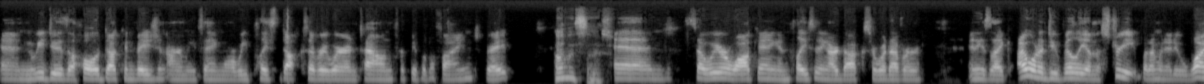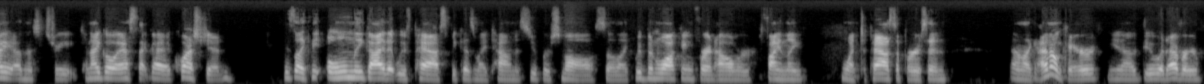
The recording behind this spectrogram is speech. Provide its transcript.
and we do the whole duck invasion army thing where we place ducks everywhere in town for people to find, right? Oh, that's nice. And so we were walking and placing our ducks or whatever. And he's like, I want to do Billy on the street, but I'm going to do Wyatt on the street. Can I go ask that guy a question? He's like the only guy that we've passed because my town is super small. So, like, we've been walking for an hour, finally went to pass a person. And I'm like, I don't care, you know, do whatever.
